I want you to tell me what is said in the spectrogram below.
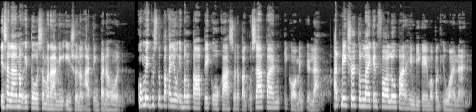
Isa lamang ito sa maraming issue ng ating panahon. Kung may gusto pa kayong ibang topic o kaso na pag-usapan, i-comment nyo lang. At make sure to like and follow para hindi kayo mapag-iwanan.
